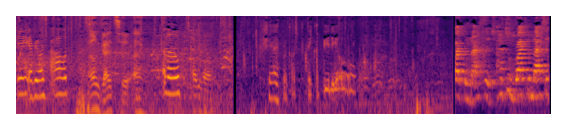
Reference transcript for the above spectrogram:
Hey, everyone's out. I don't get to. Uh, Hello. hello. Shit, I forgot to take a video. Write the message. I had to write the message.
